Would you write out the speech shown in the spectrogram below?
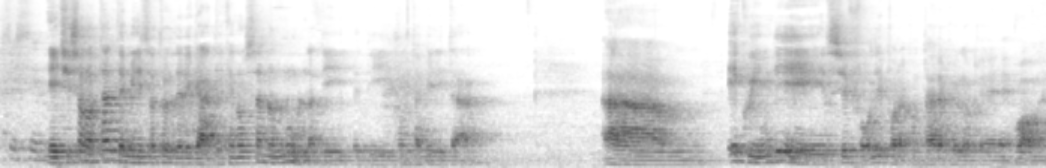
Sì, sì. E ci sono tanti amministratori delegati che non sanno nulla di, di contabilità. Um, e quindi il CFO gli può raccontare quello che vuole.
